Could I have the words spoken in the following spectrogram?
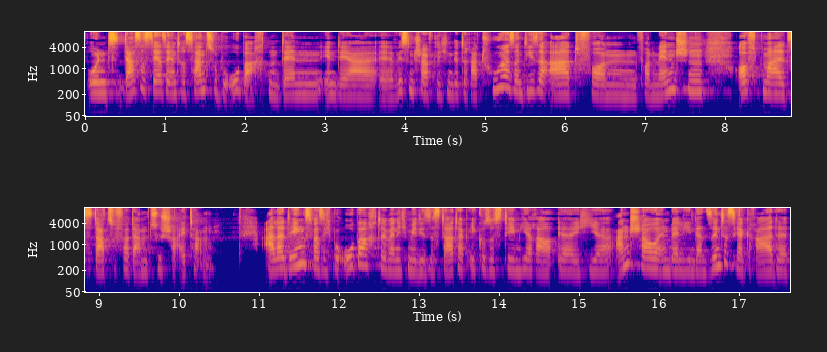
Und das ist sehr, sehr interessant zu beobachten, denn in der äh, wissenschaftlichen Literatur sind diese Art von, von Menschen oftmals dazu verdammt zu scheitern. Allerdings, was ich beobachte, wenn ich mir dieses Startup-Ökosystem hier, äh, hier anschaue in Berlin, dann sind es ja gerade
